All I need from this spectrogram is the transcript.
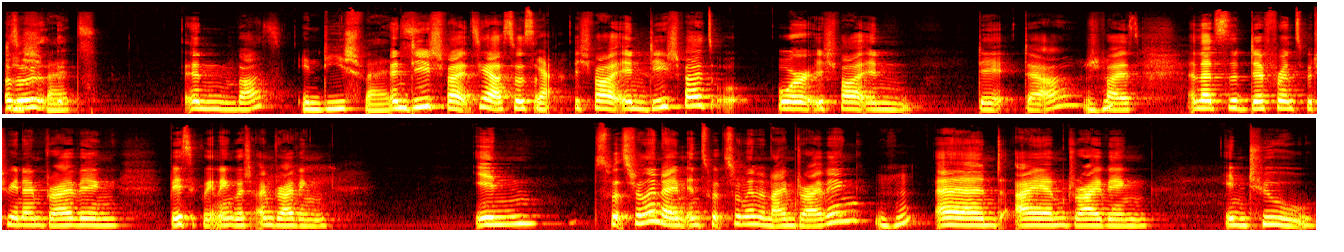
also die Schweiz. in was? In die Schweiz. In die Schweiz. Ja, so Ja. ich war in die Schweiz or ich war in de, der Schweiz. And that's the difference between I'm driving basically in English I'm driving in Switzerland. I'm in Switzerland and I'm driving Mhm. and I am driving into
